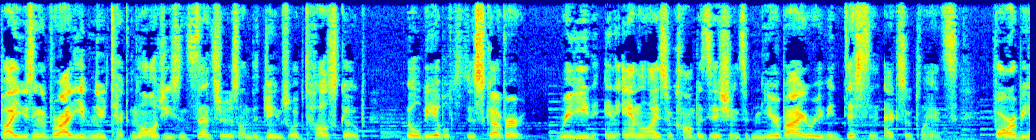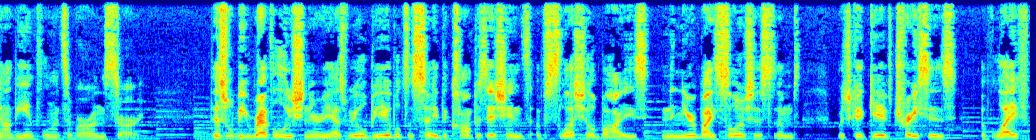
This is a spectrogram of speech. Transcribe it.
By using a variety of new technologies and sensors on the James Webb Telescope, it will be able to discover, read, and analyze the compositions of nearby or even distant exoplanets, far beyond the influence of our own star. This will be revolutionary as we will be able to study the compositions of celestial bodies in the nearby solar systems, which could give traces of life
